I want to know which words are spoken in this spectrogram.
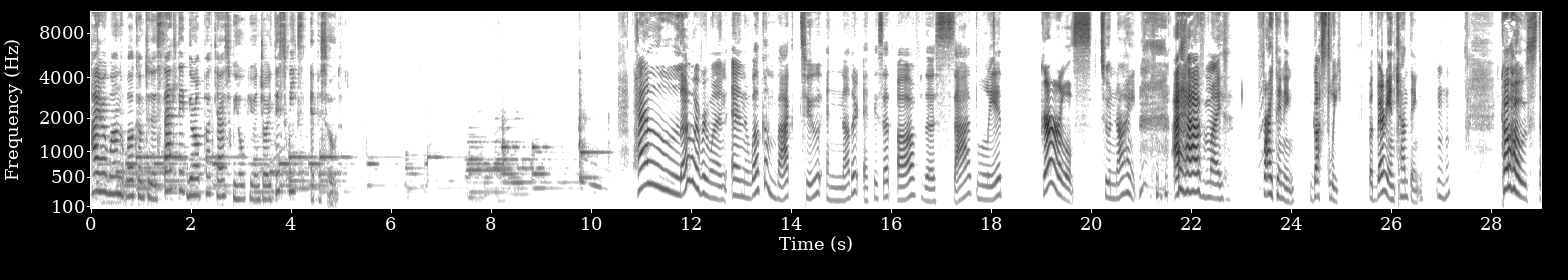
Hi everyone, welcome to the Sad Lit Girl podcast. We hope you enjoyed this week's episode. Hello, everyone, and welcome back to another episode of the Sad Lit Girls. Tonight, I have my frightening, ghastly, but very enchanting mhm, co host.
